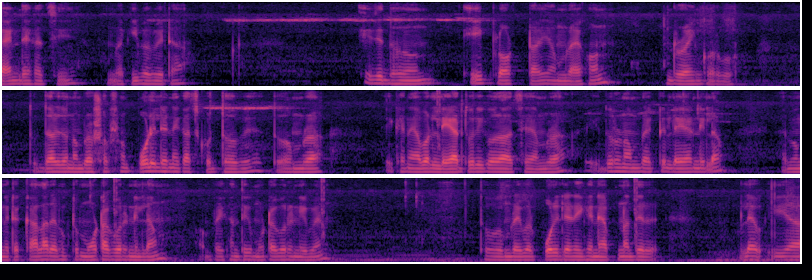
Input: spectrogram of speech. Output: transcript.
লাইন দেখাচ্ছি, আমরা কীভাবে এটা, এই যে ধরুন, এই প্লটটাই আমরা এখন ড্রয়িং করব। তো যার জন্য আমরা সবসময় পলি লাইনে কাজ করতে হবে। তো আমরা এখানে আবার লেয়ার তৈরি করা আছে, আমরা, এই ধরুন আমরা একটা লেয়ার নিলাম এবং এটা কালার এবং একটু মোটা করে নিলাম। আমরা এখান থেকে মোটা করে নেবেন। তো আমরা এবার পলি লাইন এখানে আপনাদের ইয়া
